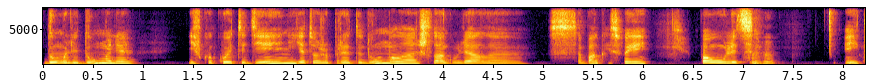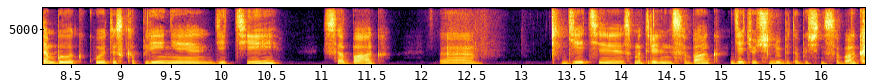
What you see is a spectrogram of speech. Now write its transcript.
Думали-думали. И в какой-то день я тоже про это думала, шла гуляла с собакой своей по улице. Uh-huh. И там было какое-то скопление детей, собак. Э, дети смотрели на собак. Дети очень любят обычно собак,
